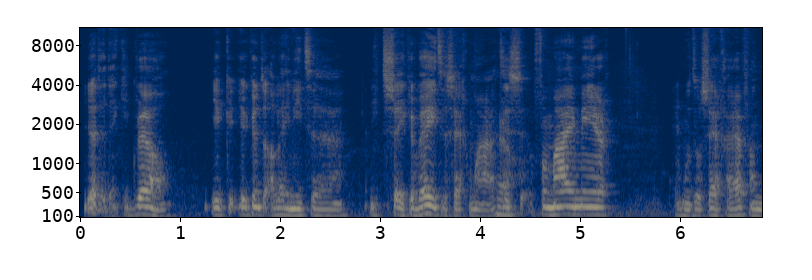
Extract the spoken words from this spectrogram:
Ja, dat denk ik wel. Je, je kunt het alleen niet, eh, niet zeker weten, zeg maar. Het is voor mij meer... Ik moet wel zeggen, hè, van,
